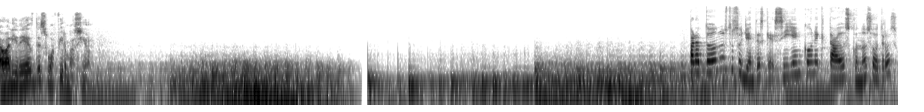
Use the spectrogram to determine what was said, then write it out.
la validez de su afirmación. Para todos nuestros oyentes que siguen conectados con nosotros,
